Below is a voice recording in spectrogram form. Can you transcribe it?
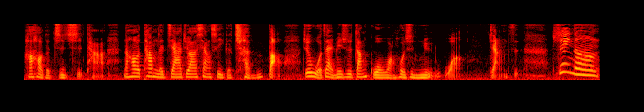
好好的支持他，然后他们的家就要像是一个城堡，就是我在里面就是当国王或者是女王这样子。所以呢。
